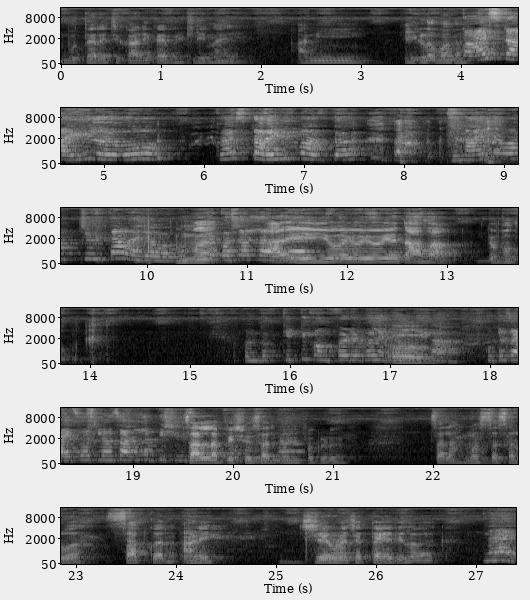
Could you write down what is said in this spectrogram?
बुताऱ्याची काडी काय भेटली नाही आणि इकडं बघा. काय स्टाईल हो? काय स्टाईल मारता? नाही तर मग चिडता माझ्या मग कशाला अरे लावलाय? यो यो यो येत असा तो बघ. पण तो किती कम्फर्टेबल आहे हो. का? कुठे जायचं असल्यावर चालला पिशवी चालला पिशवी सारखं पकडून. चला मस्त सर्व साफ कर आणि जेवणाच्या तयारीला लाग. नाही.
